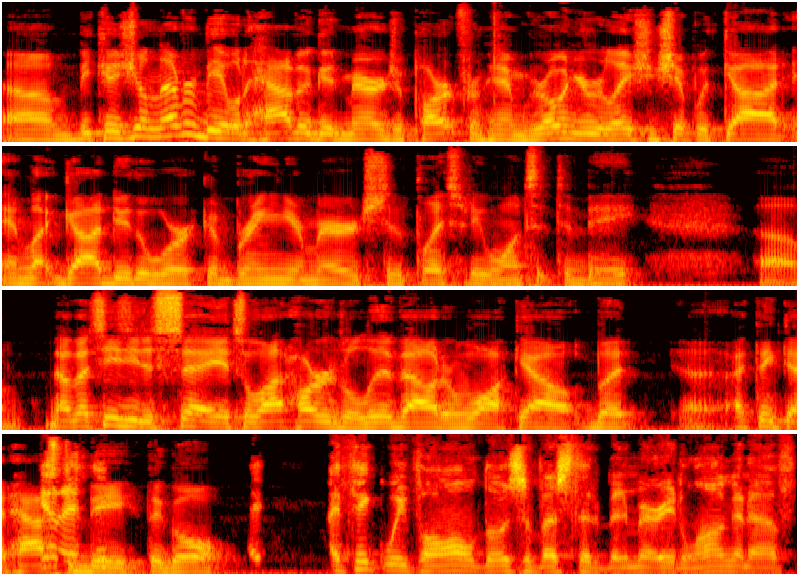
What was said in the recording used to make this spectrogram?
um, because you'll never be able to have a good marriage apart from Him. Grow in your relationship with God and let God do the work of bringing your marriage to the place that He wants it to be. Um, now, that's easy to say. It's a lot harder to live out and walk out, but uh, I think that has Yeah, to I be think- the goal. I think we've all, those of us that have been married long enough,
